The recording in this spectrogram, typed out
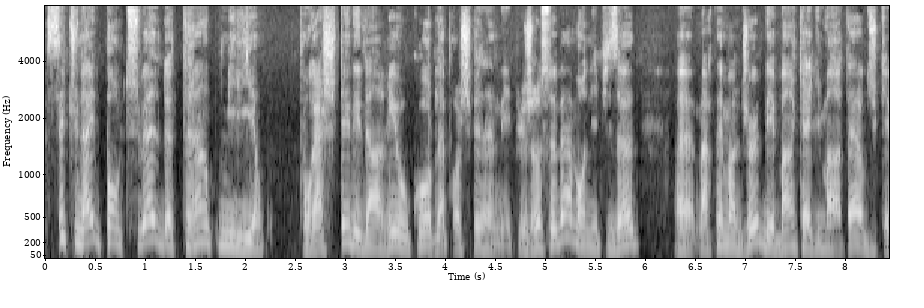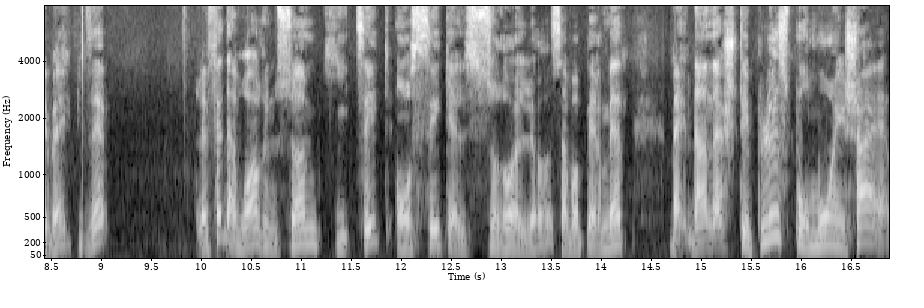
C'est une aide ponctuelle de 30 millions pour acheter des denrées au cours de la prochaine année. Puis je recevais à mon épisode euh, Martin Munger des banques alimentaires du Québec, puis disait le fait d'avoir une somme qui, tu sais, on sait qu'elle sera là, ça va permettre ben, d'en acheter plus pour moins cher,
